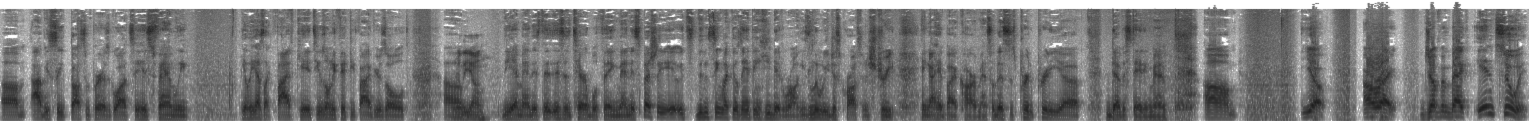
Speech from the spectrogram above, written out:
Um, obviously, thoughts and prayers go out to his family Yo, he has like five kids. He was only 55 years old. Um, really young. Yeah, man, this, this is a terrible thing, man. Especially, it, it, didn't seem like there was anything he did wrong. He's literally just crossing the street and got hit by a car, man. So this is pretty, pretty uh, devastating, man. Um, yo, all right, jumping back into it.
